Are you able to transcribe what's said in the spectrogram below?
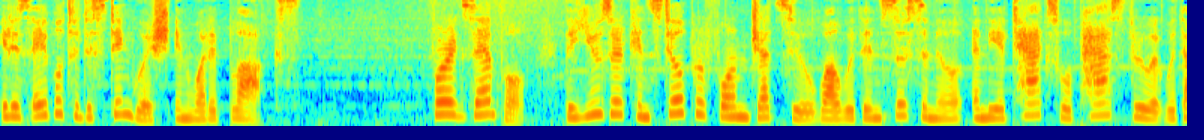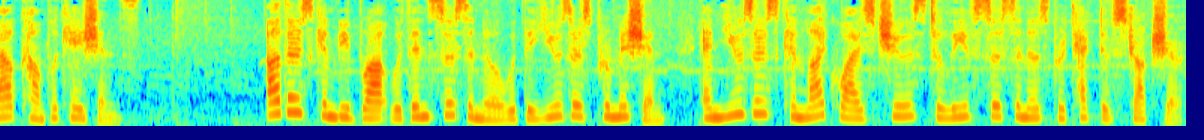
it is able to distinguish in what it blocks. For example, the user can still perform jutsu while within Susanoo and the attacks will pass through it without complications. Others can be brought within Susanoo with the user's permission, and users can likewise choose to leave Susanoo's protective structure.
